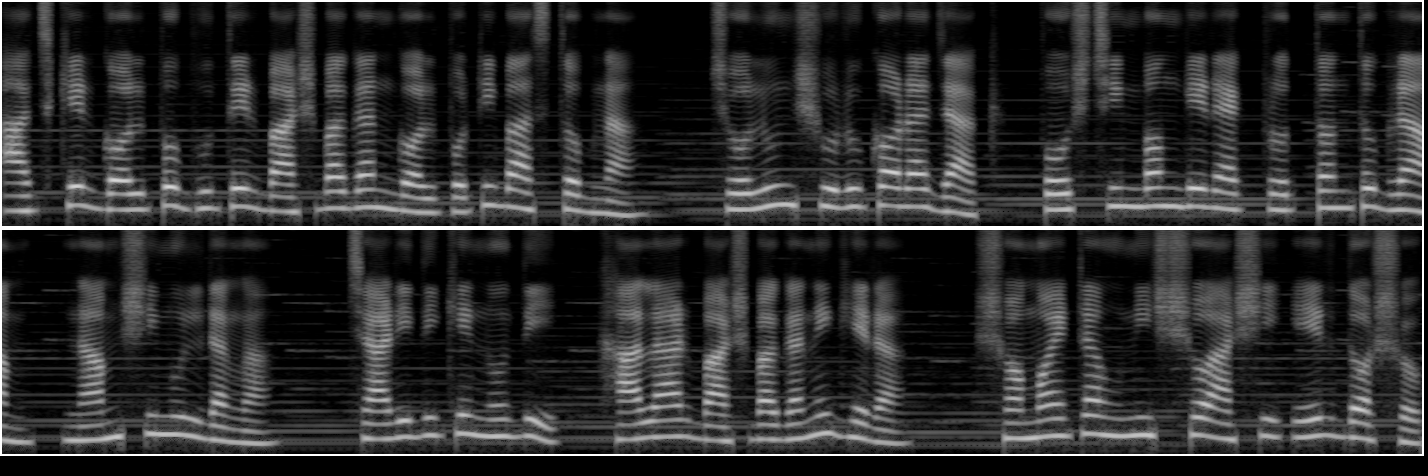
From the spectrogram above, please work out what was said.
আজকের গল্প ভূতের বাঁশবাগান গল্পটি বাস্তব না। চলুন শুরু করা যাক। পশ্চিমবঙ্গের এক প্রত্যন্ত গ্রাম, নাম শিমুলডাঙ্গা। চারিদিকে নদী, খাল আর বাঁশবাগানে ঘেরা। সময়টা উনিশশো আশি এর দশক।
